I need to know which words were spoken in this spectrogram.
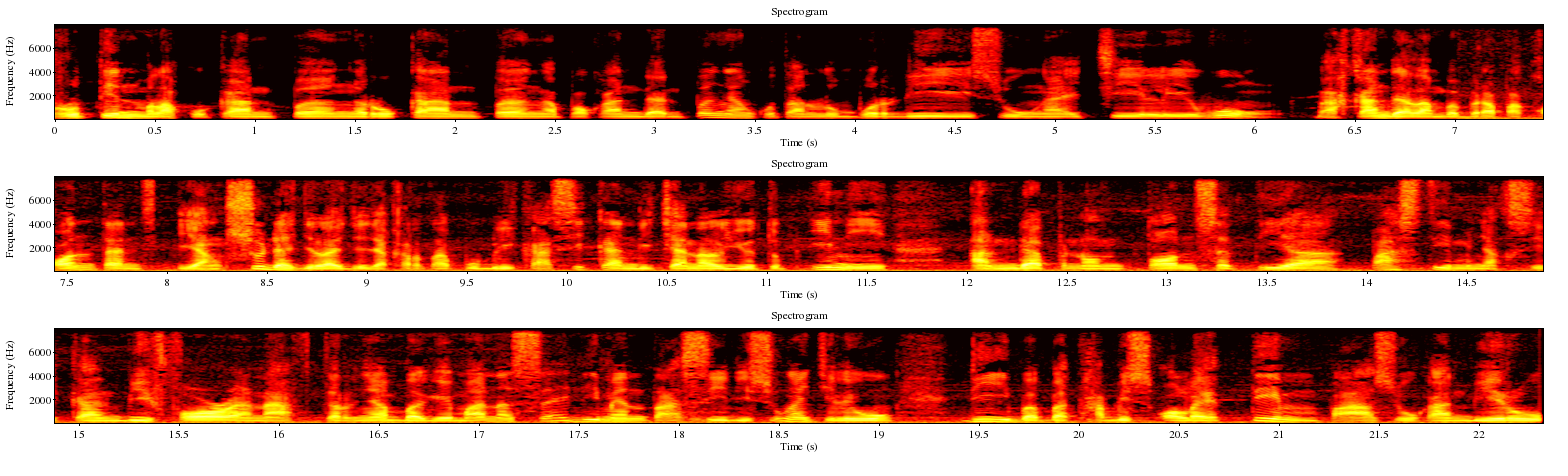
rutin melakukan pengerukan, pengepokan, dan pengangkutan lumpur di Sungai Ciliwung. Bahkan dalam beberapa konten yang sudah Jelajah Jakarta publikasikan di channel YouTube ini, anda penonton setia pasti menyaksikan before and afternya bagaimana sedimentasi di Sungai Ciliwung dibabat habis oleh tim pasukan biru.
